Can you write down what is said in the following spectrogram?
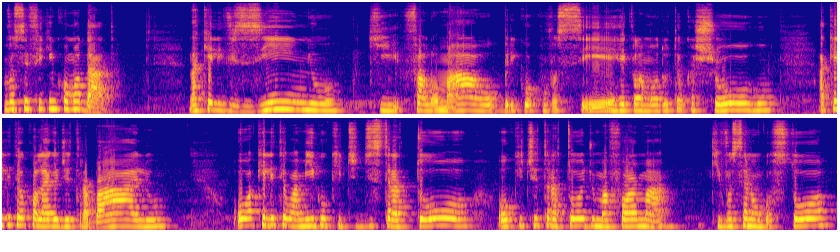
você fica incomodada. Naquele vizinho, que falou mal, brigou com você, reclamou do teu cachorro, aquele teu colega de trabalho, ou aquele teu amigo que te distratou ou que te tratou de uma forma que você não gostou,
